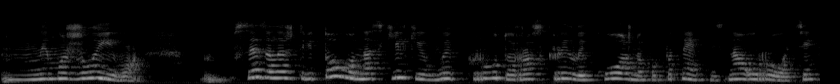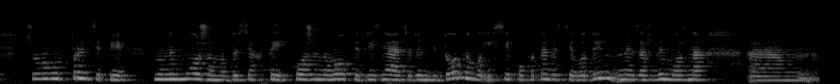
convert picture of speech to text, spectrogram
неможливо. Все залежить від того, наскільки ви круто розкрили кожну компетентність на уроці, чого ми, в принципі, ну, не можемо досягти. Кожен урок відрізняється один від одного, і всі компетентності в один не завжди можна ем,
